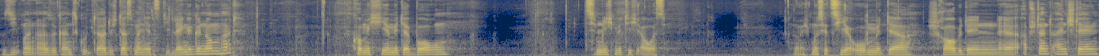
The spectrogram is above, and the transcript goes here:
So sieht man also ganz gut, dadurch, dass man jetzt die Länge genommen hat, komme ich hier mit der Bohrung ziemlich mittig aus. So, ich muss jetzt hier oben mit der Schraube den äh, Abstand einstellen.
